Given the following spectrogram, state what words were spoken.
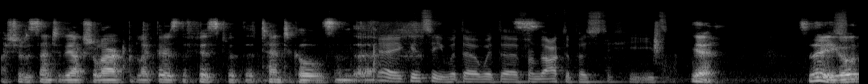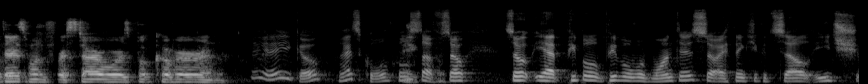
I should have sent you the actual art, but like there's the fist with the tentacles and the Yeah, you can see with the with the from the octopus he eats. yeah. So there you go. There's one for a Star Wars book cover, and Hey, there you go. That's cool. Cool stuff. go. So, so yeah, people people would want this. So I think you could sell each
